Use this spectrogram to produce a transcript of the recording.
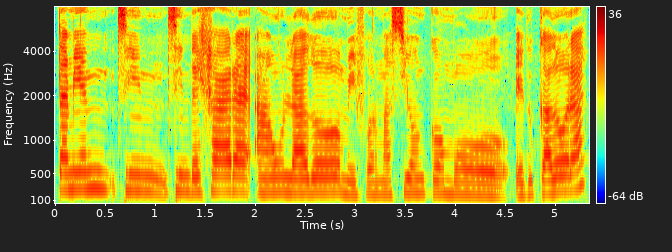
también sin, dejar a un lado mi formación como educadora,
